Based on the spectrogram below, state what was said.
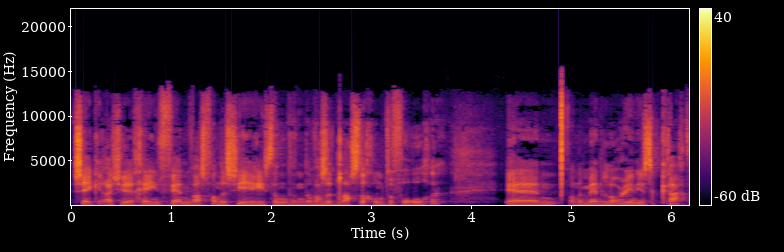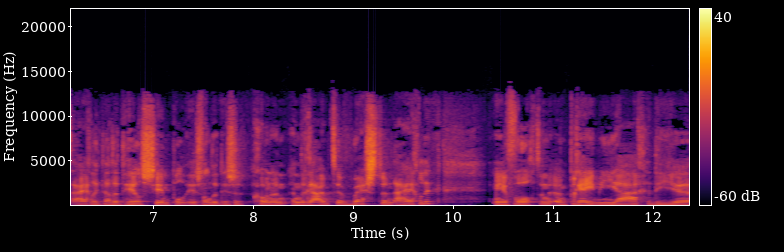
zeker als je geen fan was van de series, dan, dan was het lastig om te volgen. En van de Mandalorian is de kracht eigenlijk dat het heel simpel is. Want het is gewoon een, een ruimte-western eigenlijk. En je volgt een, een premiejager die uh,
